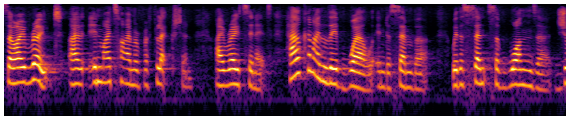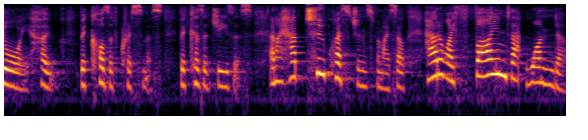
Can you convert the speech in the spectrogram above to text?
So I wrote, I, in my time of reflection, I wrote in it, how can I live well in December with a sense of wonder, joy, hope because of Christmas, because of Jesus? And I had two questions for myself. How do I find that wonder?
